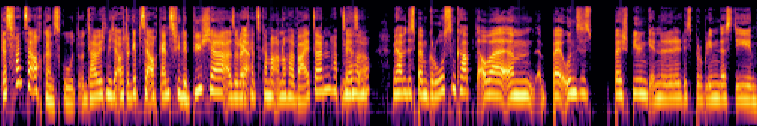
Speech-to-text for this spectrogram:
Das fand sie auch ganz gut. Und da habe ich mich auch, da gibt's ja auch ganz viele Bücher, also da Ja. kann man auch noch erweitern. Habt ihr Wir das haben, auch? wir haben das beim Großen gehabt, aber ähm, bei uns ist bei Spielen generell das Problem, dass die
